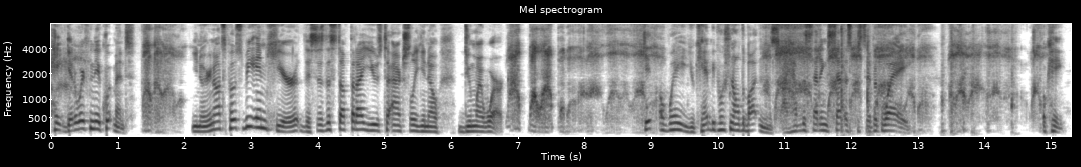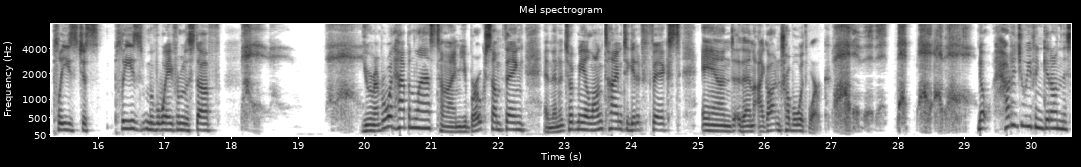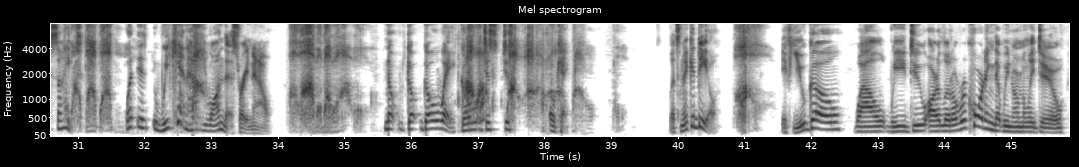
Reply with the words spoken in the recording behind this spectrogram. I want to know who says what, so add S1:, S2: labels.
S1: hey, get away from the equipment. You know, you're not supposed to be in here. This is the stuff that I use to actually, you know, do my work. Get away. You can't be pushing all the buttons. I have the settings set a specific way. Okay, please just, please move away from the stuff. You remember what happened last time? You broke something, and then it took me a long time to get it fixed, and then I got in trouble with work. No, how did you even get on this site? What is we can't have you on this right now. No, go go away. Go just just okay. Let's make a deal. If you go while we do our little recording that we normally do,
